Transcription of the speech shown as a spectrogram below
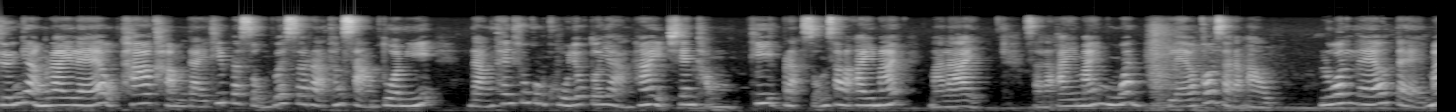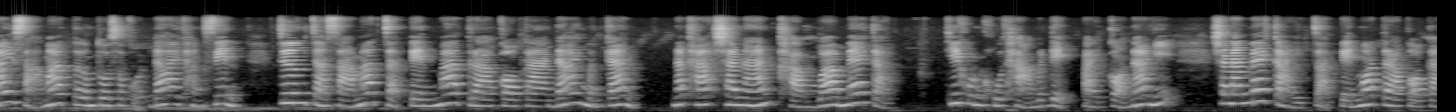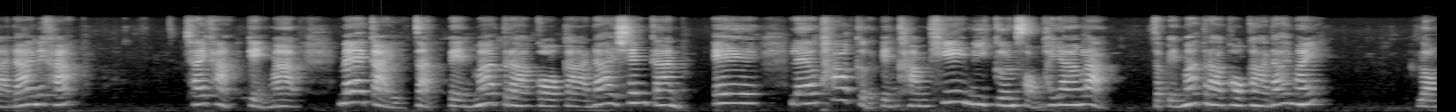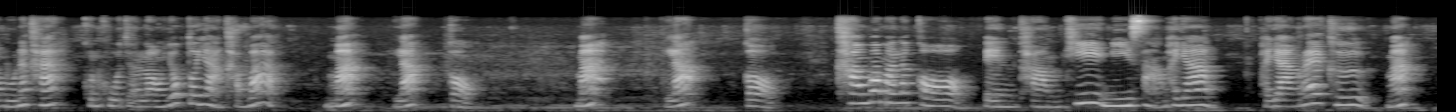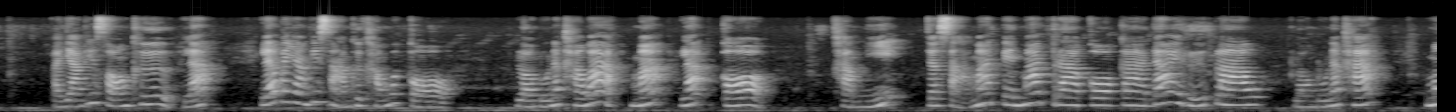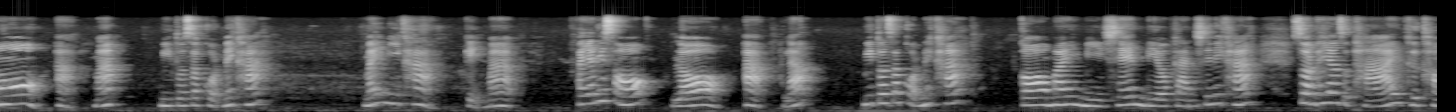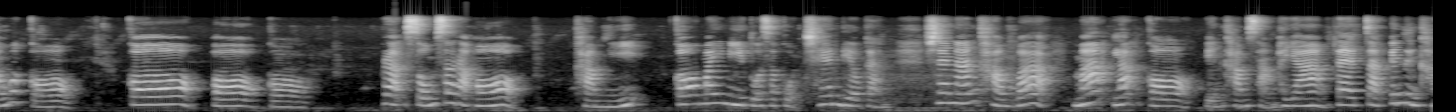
ถึงอย่างไรแล้วถ้าคำใดที่ผสมด้วยสระทั้ง 3 ตัวนี้ ดังที่คุณครูยกตัวอย่างให้ เช่นคำที่ประสมสระไอไม้มาลายสระไอไม้ม้วน แล้วก็สระเอา ล้วนแล้วแต่ไม่สามารถเติมตัวสะกดได้ทั้งสิ้น จึงจะสามารถจัดเป็นมาตรากอการได้เหมือนกันนะคะ ฉะนั้นคำว่าแม่ไก่ ที่คุณครูถามเด็กไปก่อนหน้านี้ ฉะนั้นแม่ไก่จัดเป็นมาตรากอกาได้ไหมคะ ใช่ค่ะ เก่งมาก แม่ไก่จัดเป็นมาตรากอกาได้เช่นกัน เอ แล้วถ้าเกิดเป็นคำที่มีเกินสองพยางค์ล่ะ จะเป็นมาตรากอกาได้ไหม ลองดูนะคะ คุณครูจะลองยกตัวอย่างคำว่า มะละกอ มะละกอคำว่ามะละกอเป็นคำที่มีสามพยางค์พยางค์แรกคือ มะ พยางค์ที่สองคือ ละ แล้วพยางค์ที่สามคือคำว่ากอ ลองดูนะคะว่า มะละกอคำนี้จะสามารถเป็นมาตรากอกาได้หรือเปล่า ลองดูนะคะ มออะมะ มีตัวสะกดไหมคะ ไม่มีค่ะ เก่งมาก พยางค์ที่สองลออะละ มีตัวสะกดไหมคะ ก็ไม่มีเช่นเดียวกันใช่ไหมคะ ส่วนพยางค์สุดท้ายคือคำว่ากอกออกอประสมสระอคำนี้ก็ไม่มีตัวสะกดเช่นเดียวกัน ฉะนั้นคำว่ามะละกอเป็นคำสามพยางค์แต่จัดเป็นหนึ่งค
